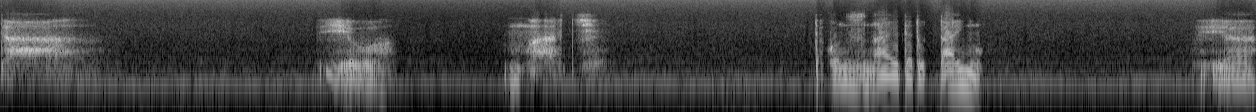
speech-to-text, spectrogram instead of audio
Да. Его мать. Так он знает эту тайну? Я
